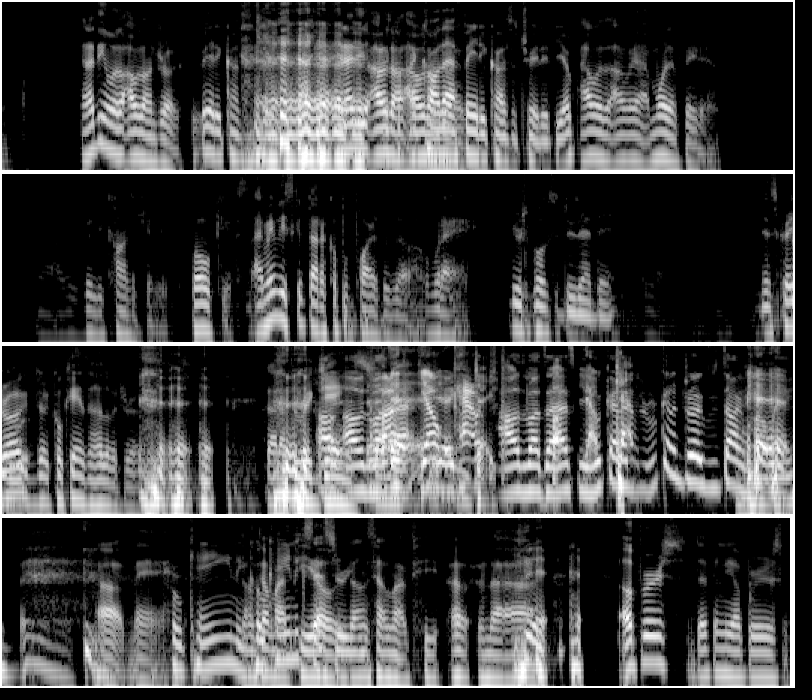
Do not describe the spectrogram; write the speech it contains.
And I think was, I was on drugs too. Faded concentrated. and I, think I was on, I, I was call on that drugs. faded concentrated. Yep. I was, I, yeah, more than faded. I was really concentrated, focused. I maybe skipped out a couple parts of the what I. You were supposed to do that day. That's crazy. drug, dr- cocaine's a hell of a drug. Shout out to Rick I- James. I was about to- Yo, couch. I was about to ask you what kind of what kind of drugs we talking about, man? oh man, Cocaine and don't tell my cocaine PO. accessories. Don't tell my P. Oh, no, uh, uppers, definitely uppers.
